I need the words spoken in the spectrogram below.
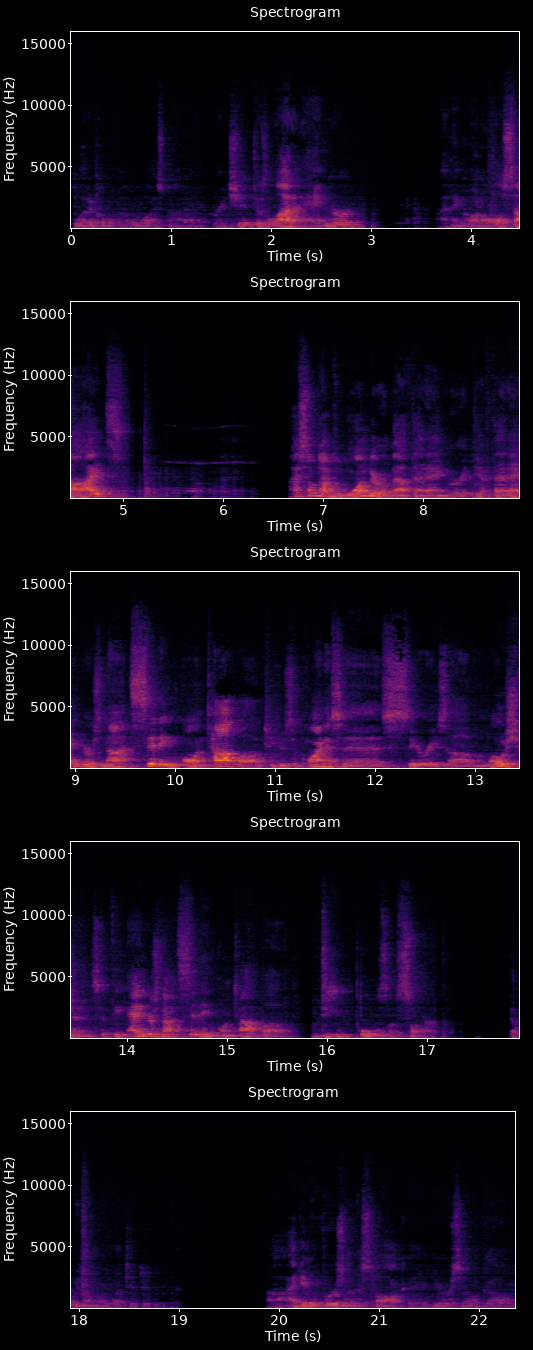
political and otherwise not in great shape. There's a lot of anger, I think, on all sides. I sometimes wonder about that anger, if that anger is not sitting on top of, to use Aquinas' series of emotions, if the anger is not sitting on top of deep pools of sorrow that we don't know what to do. Uh, I gave a version of this talk a year or so ago,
